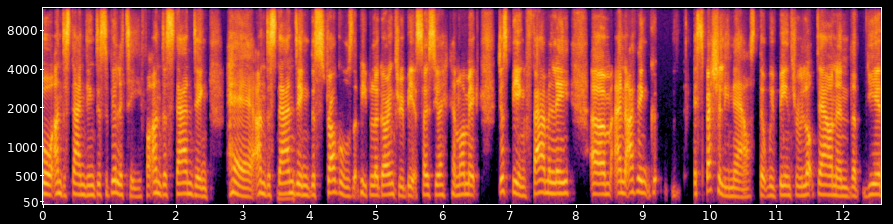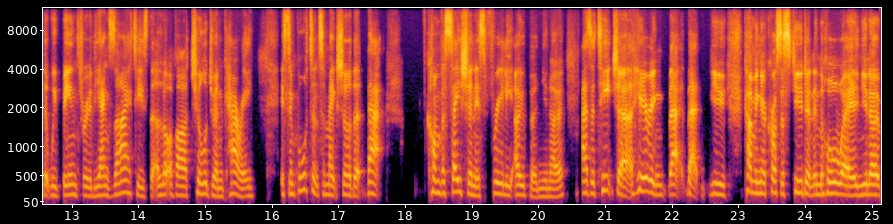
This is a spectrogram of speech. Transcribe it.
for understanding disability, for understanding hair, mm-hmm. understanding the struggles that people are going through, be it socioeconomic, just being family. Um, and I think especially now that we've been through lockdown and the year that we've been through, the anxieties that a lot of our children carry, it's important to make sure that that conversation is freely open you know? As a teacher hearing that that you coming across a student in the hallway and you know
